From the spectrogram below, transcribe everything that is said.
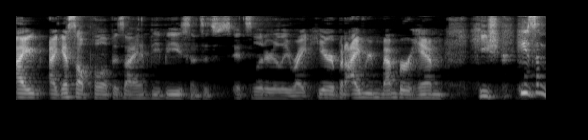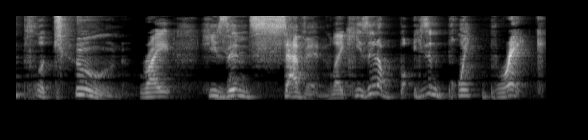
I, I guess I'll pull up his IMDb since it's it's literally right here. But I remember him. He's he's in Platoon, right? He's in Seven. Like he's in a he's in Point Break,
